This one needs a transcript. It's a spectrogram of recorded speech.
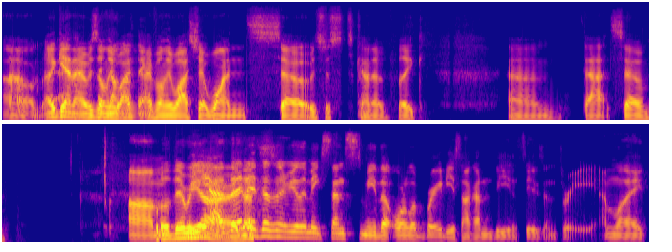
Oh, Um, okay. Again, I was only felt I've only watched it once, so it was just kind of like um that. So Um, Well, there we but yeah, are. Then it doesn't really make sense to me that Orla Brady is not going to be in season three. I'm like,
